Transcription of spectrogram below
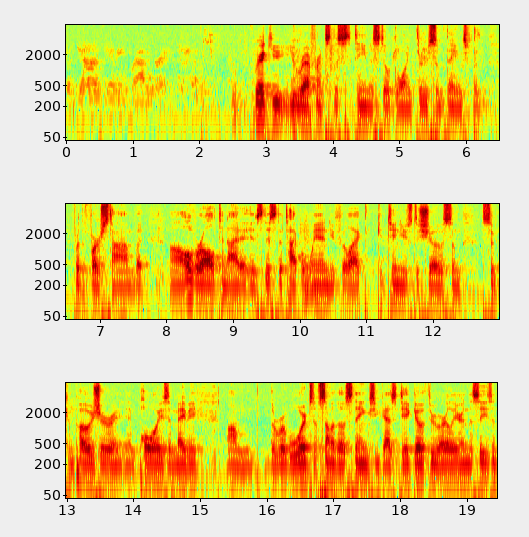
So John, Jimmy, Brad, and Grant, thank you. Rick, you, you referenced this team is still going through some things for, for the first time, but uh, overall tonight, is this the type of win you feel like continues to show some, some composure and, and poise and maybe um, the rewards of some of those things you guys did go through earlier in the season?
